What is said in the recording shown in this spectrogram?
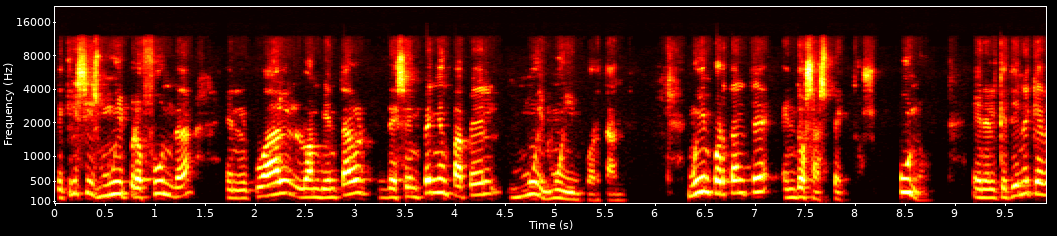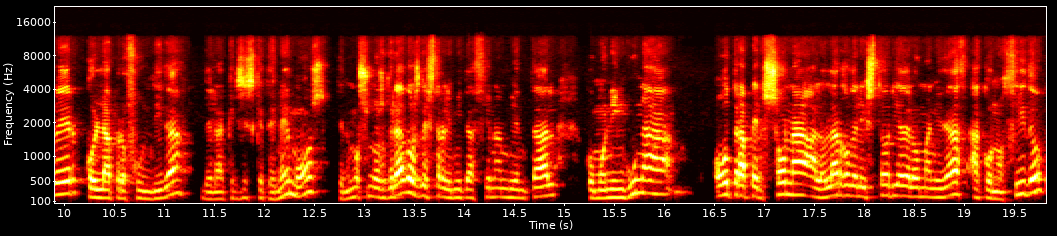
de crisis muy profunda, en el cual lo ambiental desempeña un papel muy, muy importante. Muy importante en dos aspectos. Uno, en el que tiene que ver con la profundidad de la crisis que tenemos. Tenemos unos grados de extralimitación ambiental como ninguna otra persona a lo largo de la historia de la humanidad ha conocido,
